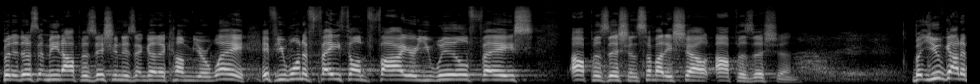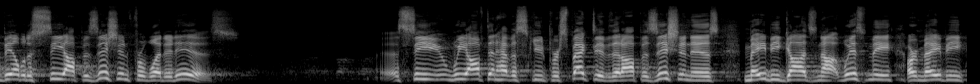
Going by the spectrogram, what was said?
but it doesn't mean opposition isn't going to come your way. If you want a faith on fire, you will face opposition. Somebody shout opposition. opposition. But you've got to be able to see opposition for what it is. See, we often have a skewed perspective that opposition is maybe God's not with me, or maybe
